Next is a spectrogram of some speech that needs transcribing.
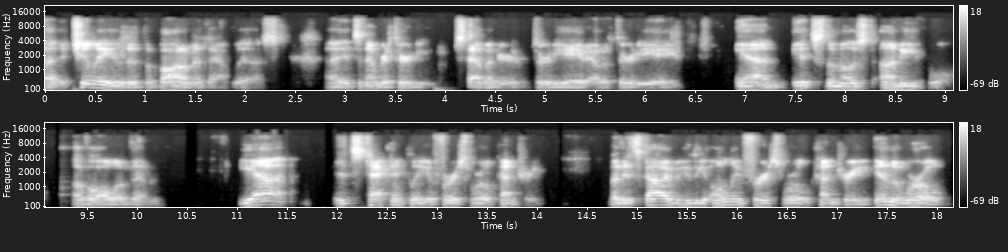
Uh, Chile is at the bottom of that list. Uh, it's number 37 or 38 out of 38. And it's the most unequal of all of them. Yeah, it's technically a first world country, but it's got to be the only first world country in the world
